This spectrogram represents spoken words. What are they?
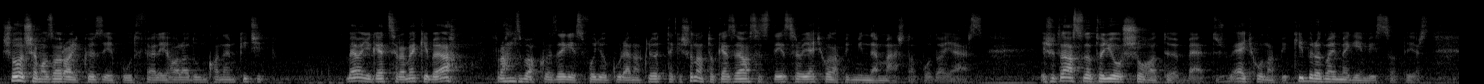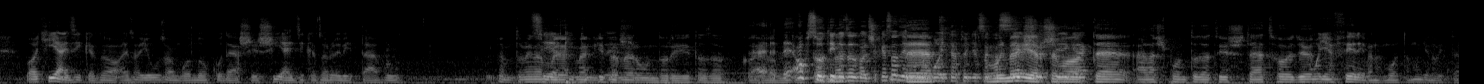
sohasem az arany középút felé haladunk, hanem kicsit bemegyünk egyszer a mekébe, ah, francba, akkor az egész fogyókúrának lőttek, és onnantól kezdve azt veszed észre, hogy egy hónapig minden másnap oda jársz. És utána azt mondod, hogy jó, soha többet. És egy hónapig kibírod, majd megint visszatérsz. Vagy hiányzik ez a, ez a józan gondolkodás, és hiányzik ez a rövid távú. Nem tudom, én nem vagyok meg kibe, mert undorít az a De amit abszolút igazad van, csak ez azért De mondom, hogy, tehát, hogy ezek a Amúgy megértem a te álláspontodat is, tehát hogy... Hogy én fél éve nem voltam, ugyanúgy te.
